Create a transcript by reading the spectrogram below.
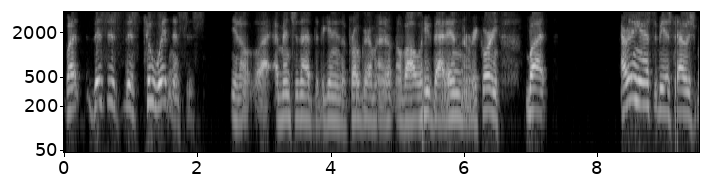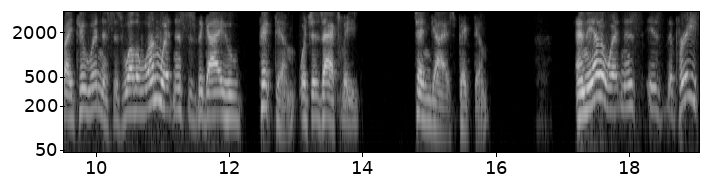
but this is this two witnesses. You know, I mentioned that at the beginning of the program. I don't know if I'll leave that in the recording, but everything has to be established by two witnesses. Well, the one witness is the guy who picked him, which is actually 10 guys picked him. And the other witness is the priest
